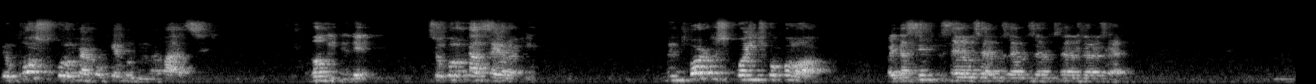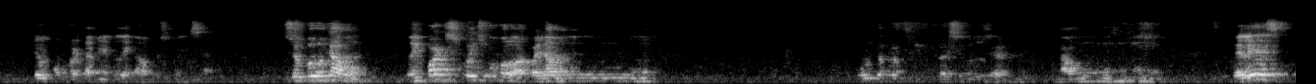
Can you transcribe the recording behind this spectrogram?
Eu posso colocar qualquer número na base? Vamos entender? Se eu colocar zero aqui, não importa o expoente que eu coloco, vai dar sempre zero, zero, zero, zero, zero, zero, zero. Tem um comportamento legal para exponencial. Se eu colocar um, não importa o expoente que eu coloco, vai dar um, um, um muda para cima do zero. Um, beleza?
